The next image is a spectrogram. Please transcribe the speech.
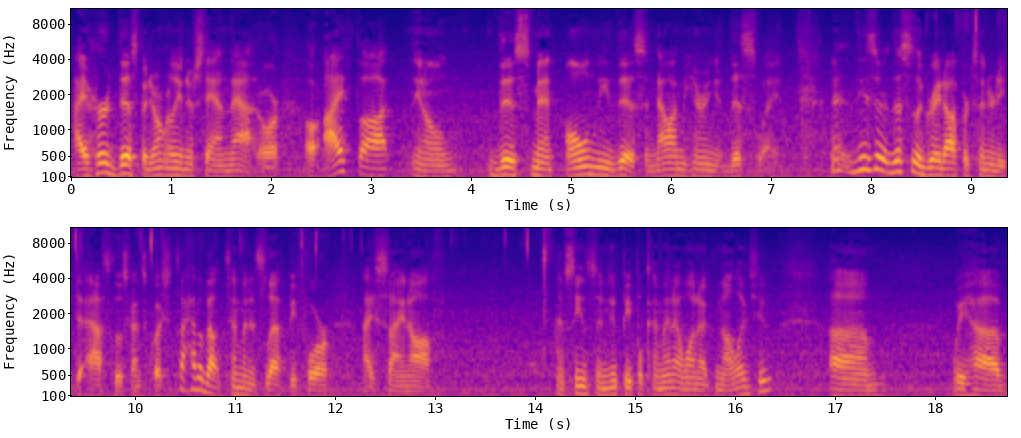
I heard this, but I don't really understand that. Or, or I thought, you know, this meant only this, and now I'm hearing it this way. These are, this is a great opportunity to ask those kinds of questions. I have about 10 minutes left before I sign off. I've seen some new people come in. I want to acknowledge you. Um, we have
